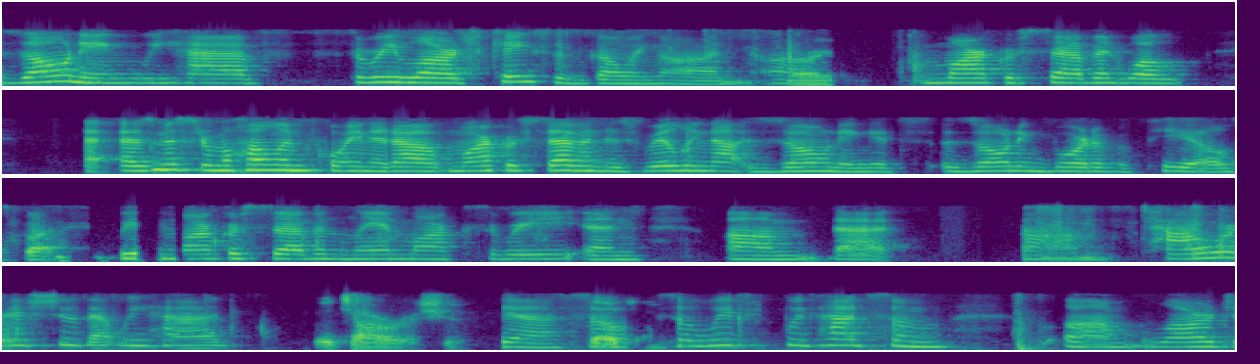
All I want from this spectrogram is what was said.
zoning, we have three large cases going on. Um, Right. Marker seven, well, as Mr. Mulholland pointed out, marker seven is really not zoning, it's a zoning board of appeals, but we have marker seven, landmark three, and, um, that, um, tower issue that we had. The tower issue. Yeah, so, so we've, we've had some, um, large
